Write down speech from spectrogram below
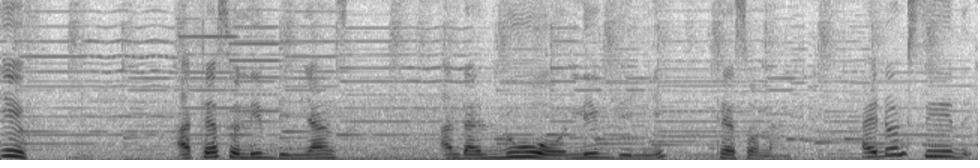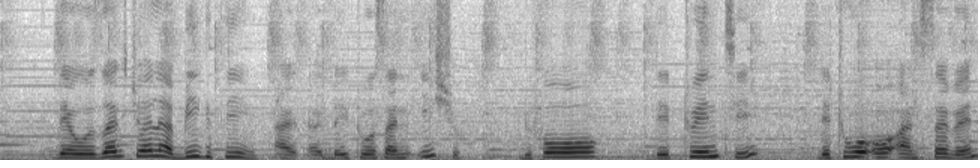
if a lived in Nyanza and a lived in Teso land, I don't see there was actually a big thing. I, I- it was an issue before the 20, the 2007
